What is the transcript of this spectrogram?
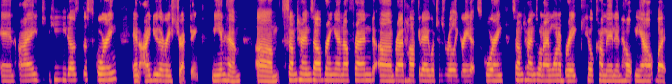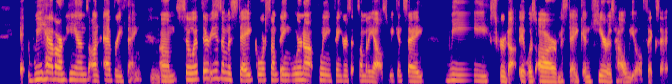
and i he does the scoring and i do the race directing me and him um, sometimes I'll bring in a friend, um, Brad Hockaday, which is really great at scoring. Sometimes when I want to break, he'll come in and help me out. But eh, we have our hands on everything. Mm-hmm. Um, so if there is a mistake or something, we're not pointing fingers at somebody else. We can say, we screwed up. It was our mistake, and here is how we'll fix it.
